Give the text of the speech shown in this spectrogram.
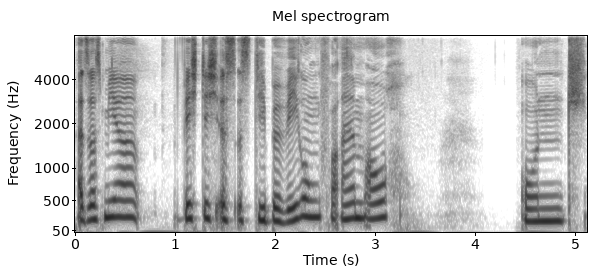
Also was mir wichtig ist, ist die Bewegung vor allem auch. Und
